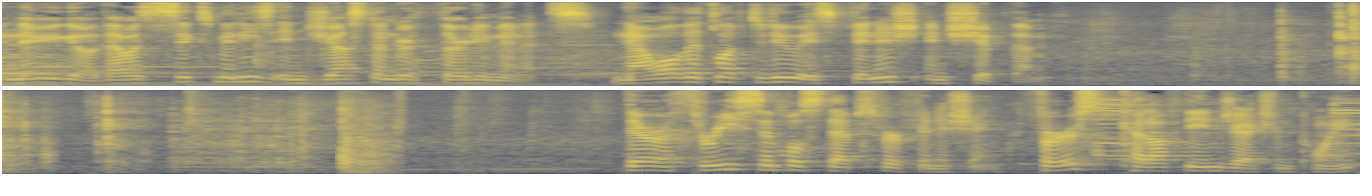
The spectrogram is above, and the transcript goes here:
And there you go, that was six minis in just under 30 minutes. Now all that's left to do is finish and ship them. There are three simple steps for finishing. First, cut off the injection point.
